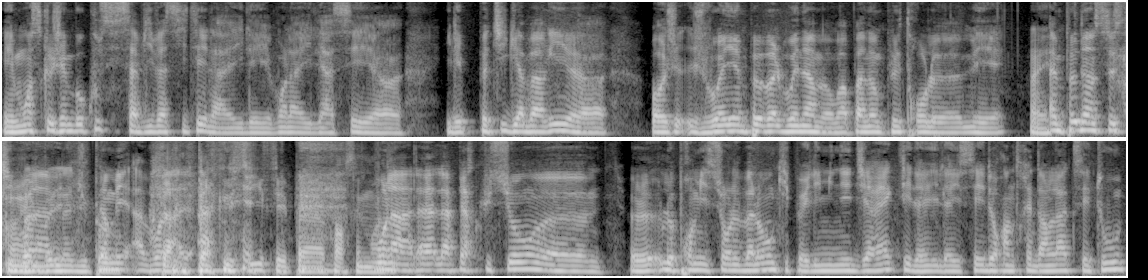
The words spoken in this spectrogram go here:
Et moi, ce que j'aime beaucoup, c'est sa vivacité là. Il est voilà, il est assez, euh, il est petit gabarit. euh, bon, je, je voyais un peu Valbuena, mais on va pas non plus trop le, mais Ouais. un peu dans ce style. Ouais, voilà. Valbuena du Non, peuple. mais ah, voilà, Percussif et pas forcément. voilà, la, la percussion, euh, le, le premier sur le ballon qui peut éliminer direct. Il a, il a essayé de rentrer dans l'axe et tout.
